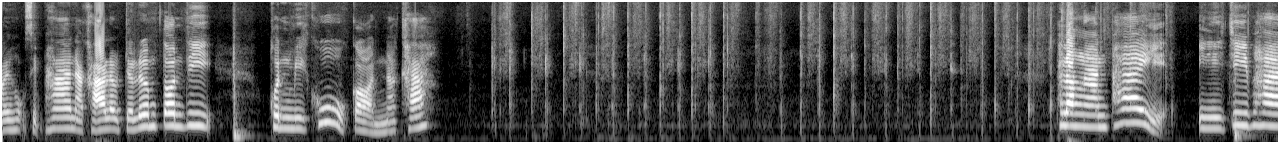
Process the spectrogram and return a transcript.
2565 นะคะ เราจะเริ่มต้นที่คนมีคู่ก่อนนะคะ พลังงานไพ่อีจี้ไพ่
